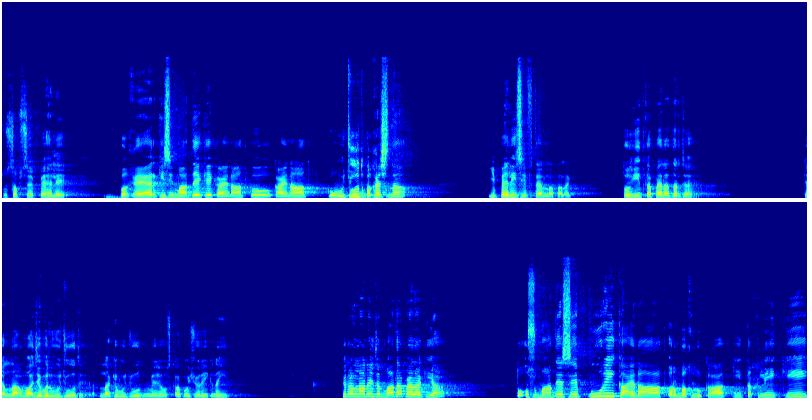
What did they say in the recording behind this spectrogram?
تو سب سے پہلے بغیر کسی مادے کے کائنات کو کائنات کو وجود بخشنا، یہ پہلی صفت ہے اللہ تعالیٰ کی۔ توحید کا پہلا درجہ ہے۔ کہ اللہ واجب الوجود ہے۔ اللہ کے وجود میں اس کا کوئی شریک نہیں۔ پھر اللہ نے جب مادہ پیدا کیا، تو اس مادے سے پوری کائنات اور مخلوقات کی تخلیق کی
